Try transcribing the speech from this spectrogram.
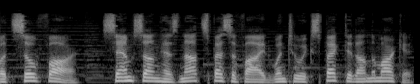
but so far, Samsung has not specified when to expect it on the market.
